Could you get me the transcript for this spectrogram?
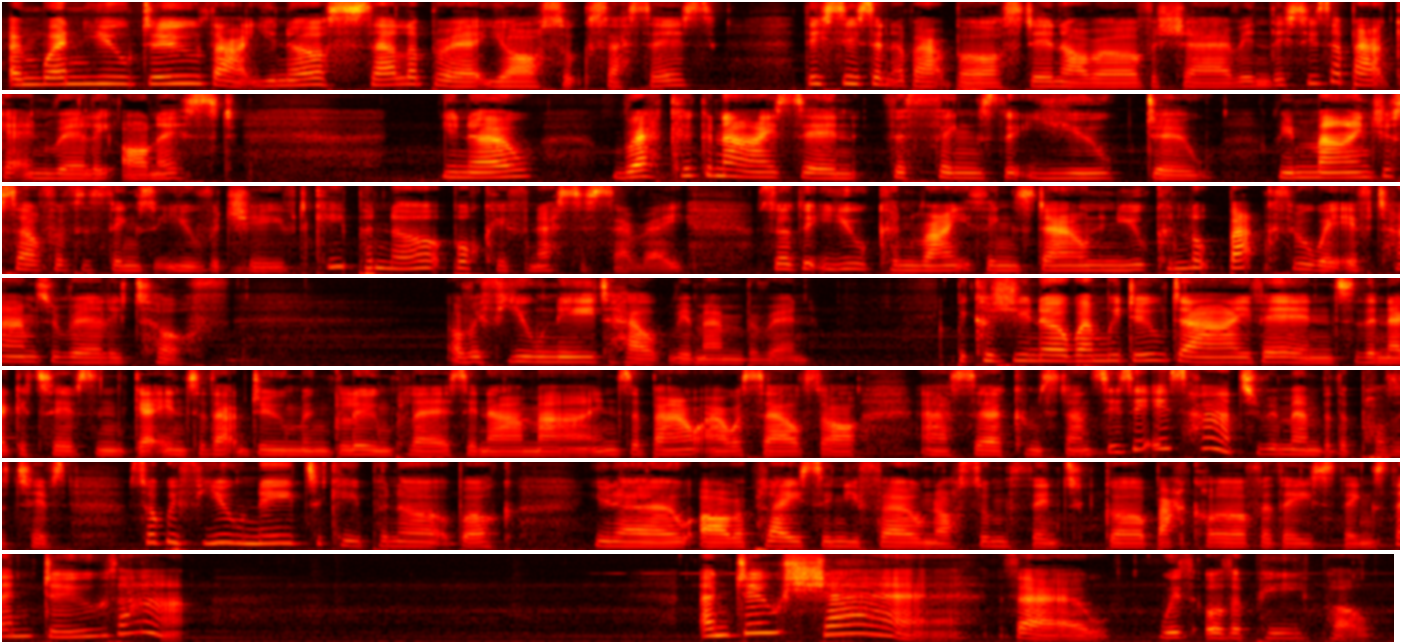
And when you do that, you know, celebrate your successes. This isn't about boasting or oversharing. This is about getting really honest. You know, recognizing the things that you do Remind yourself of the things that you've achieved. Keep a notebook if necessary so that you can write things down and you can look back through it if times are really tough or if you need help remembering. Because you know, when we do dive into the negatives and get into that doom and gloom place in our minds about ourselves or our circumstances, it is hard to remember the positives. So, if you need to keep a notebook, you know, or a place in your phone or something to go back over these things, then do that. And do share, though, with other people.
